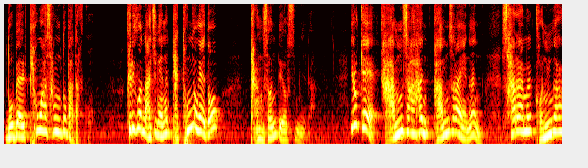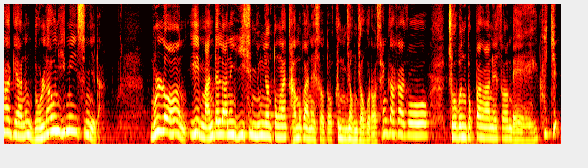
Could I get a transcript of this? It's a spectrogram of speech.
노벨 평화상도 받았고 그리고 나중에는 대통령에도 당선되었습니다. 이렇게 감사한 감사에는 사람을 건강하게 하는 놀라운 힘이 있습니다. 물론 이 만델라는 26년 동안 감옥 안에서도 긍정적으로 생각하고 좁은 독방 안에서 매일 규칙,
